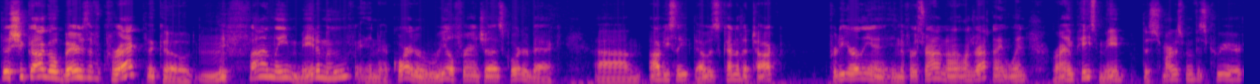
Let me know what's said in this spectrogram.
the Chicago Bears have cracked the code. Mm-hmm. They finally made a move and acquired a real franchise quarterback. Um, obviously, that was kind of the talk pretty early in, in the first round on, on, draft night when Ryan Pace made the smartest move of his career,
